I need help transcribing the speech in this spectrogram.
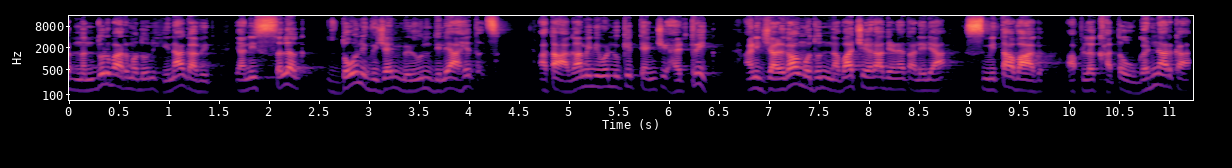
तर नंदुरबारमधून हिना गावित यांनी सलग दोन विजय मिळवून दिले आहेतच. आता आगामी निवडणुकीत त्यांची हॅट्रिक आणि जळगावमधून नवा चेहरा देण्यात आलेल्या स्मिता वाघ आपलं खातं उघडणार का?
